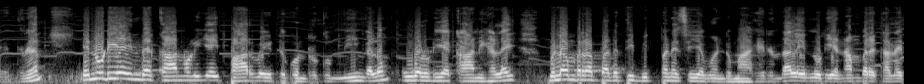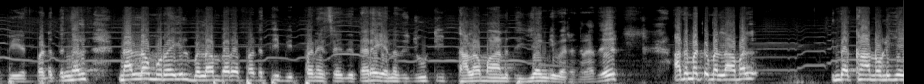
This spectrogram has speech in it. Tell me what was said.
இருக்கிறேன். என்னுடைய இந்த காணொளியை பார்வையிட்டு கொண்டிருக்கும் நீங்களும் உங்களுடைய காணிகளை விளம்பரப்படுத்தி விற்பனை செய்ய வேண்டுமாக இருந்தால் என்னுடைய நம்பருக்கு அழைப்பை ஏற்படுத்துங்கள். நல்ல முறையில் விளம்பரப்படுத்தி விற்பனை செய்து தர எனது யூடியூப் தளமானது இயங்கி வருகிறது. அது மட்டுமல்லாமல் இந்த காணொளியை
